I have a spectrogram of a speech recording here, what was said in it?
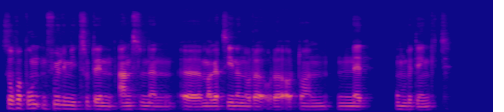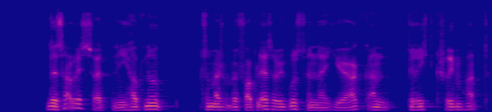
so verbunden fühle ich mich zu den einzelnen äh, Magazinen oder, oder Autoren nicht unbedingt. Das habe ich selten. Ich habe nur, zum Beispiel bei ich gewusst, wenn der Jörg einen Bericht geschrieben hat,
